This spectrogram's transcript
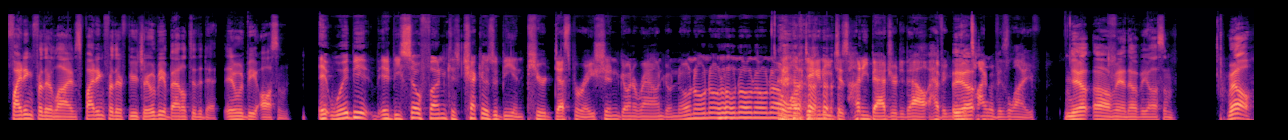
fighting for their lives, fighting for their future. It would be a battle to the death. It would be awesome. It would be. It'd be so fun because Checo's would be in pure desperation, going around, go no, no, no, no, no, no, no, while Danny just honey badgered it out, having Yep. the time of his life. Yep. Oh man, that would be awesome. Well,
